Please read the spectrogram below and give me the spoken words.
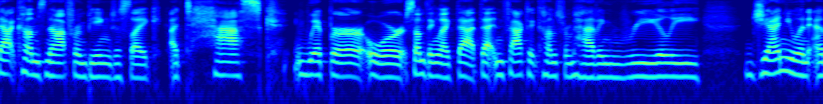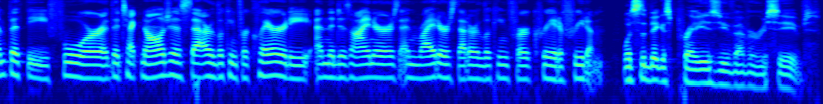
that comes not from being just like a task whipper or something like that that in fact it comes from having really genuine empathy for the technologists that are looking for clarity and the designers and writers that are looking for creative freedom. What's the biggest praise you've ever received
